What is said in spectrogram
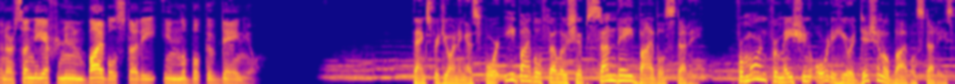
in our Sunday afternoon Bible study in the book of Daniel. Thanks for joining us for E-Bible Fellowship Sunday Bible Study. For more information or to hear additional Bible studies,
